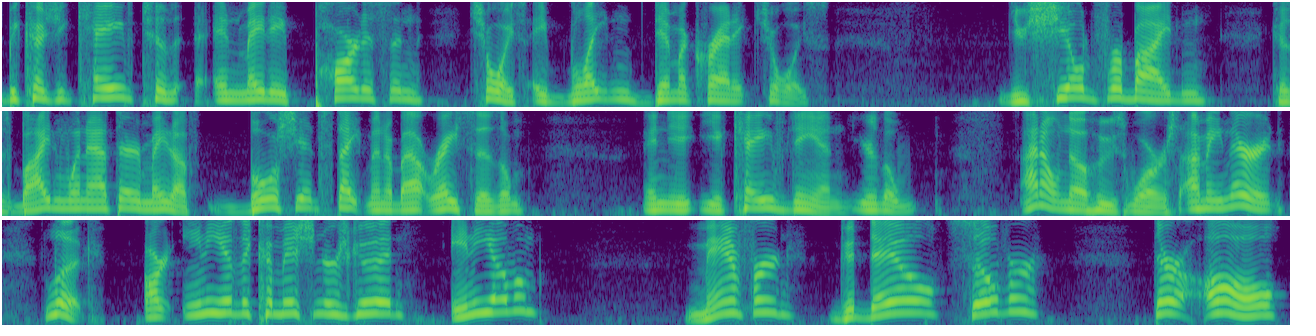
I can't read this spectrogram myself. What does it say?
because you caved to and made a partisan choice, a blatant Democratic choice. You shield for Biden because Biden went out there and made a bullshit statement about racism, and you, you caved in. You're the I don't know who's worse. I mean, there. Look, are any of the commissioners good? Any of them? Manfred, Goodell, Silver, they're all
